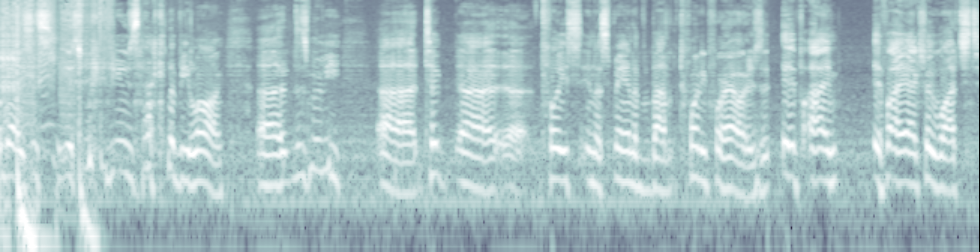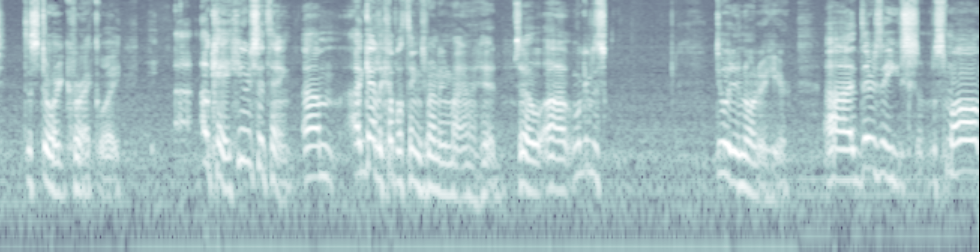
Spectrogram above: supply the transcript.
Well, guys, this, this review is not going to be long. Uh, this movie uh, took uh, uh, place in a span of about 24 hours, if I'm if I actually watched the story correctly. Uh, okay, here's the thing. Um, I got a couple things running in my head, so uh, we're going to do it in order here. there's a small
